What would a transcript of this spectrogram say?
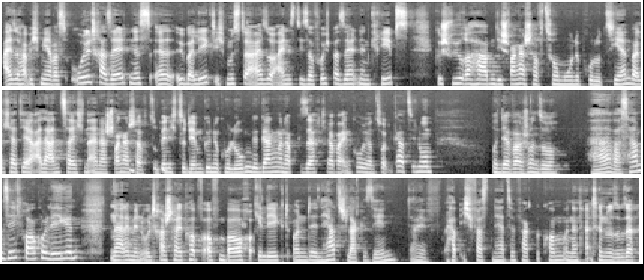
Also habe ich mir was ultra Seltenes äh, überlegt. Ich müsste also eines dieser furchtbar seltenen Krebsgeschwüre haben, die schwanger Schwangerschaftshormone produzieren, weil ich hatte ja alle Anzeichen einer Schwangerschaft. So bin ich zu dem Gynäkologen gegangen und habe gesagt, ich habe ein Chorionzotenkarzinom. Und der war schon so, ha, was haben Sie, Frau Kollegin? Dann hat er mir einen Ultraschallkopf auf den Bauch gelegt und den Herzschlag gesehen. Da habe ich fast einen Herzinfarkt bekommen. Und dann hat er nur so gesagt,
